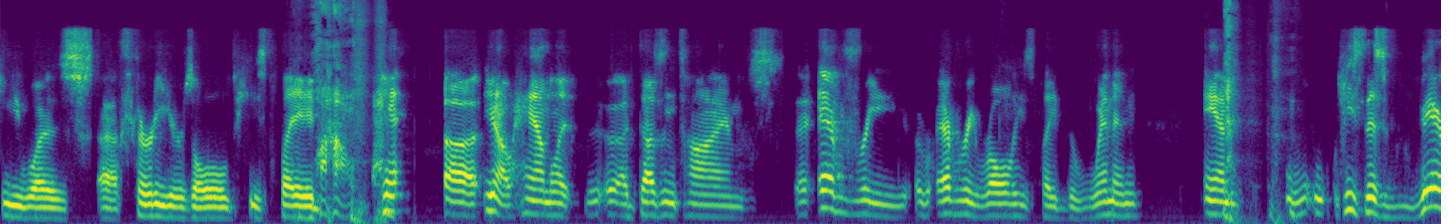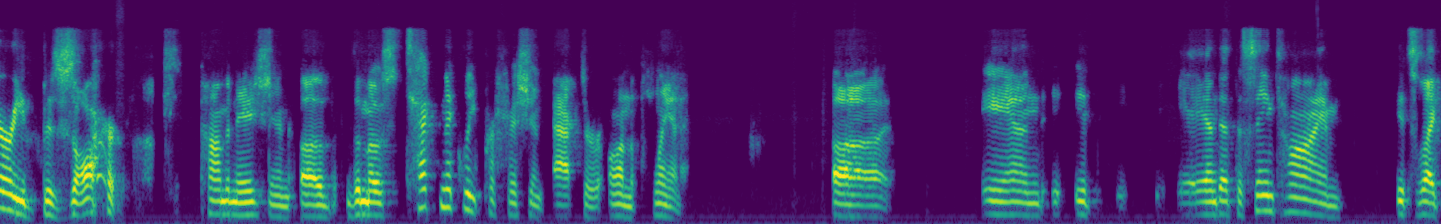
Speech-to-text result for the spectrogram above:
he was uh, 30 years old. He's played Wow. uh, you know Hamlet a dozen times. Every every role he's played, the women, and w- he's this very bizarre combination of the most technically proficient actor on the planet, uh, and it, it and at the same time, it's like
